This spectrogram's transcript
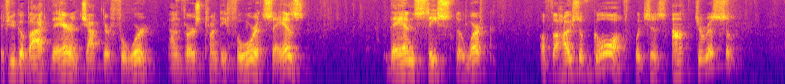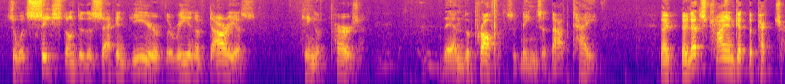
If you go back there in chapter 4 and verse 24, it says, then ceased the work of the house of God, which is at Jerusalem. So it ceased unto the second year of the reign of Darius, king of Persia. Then the prophets, it means at that time. Now, now let's try and get the picture.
